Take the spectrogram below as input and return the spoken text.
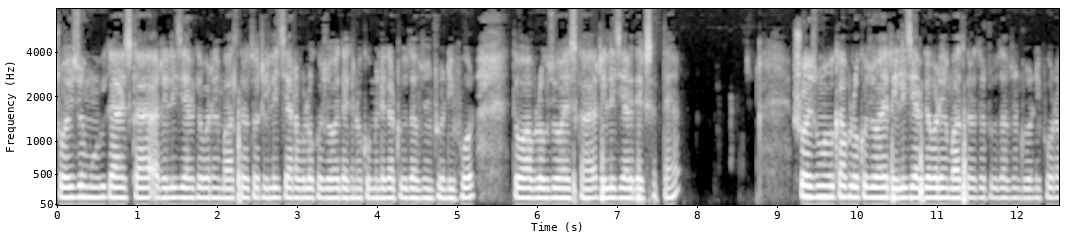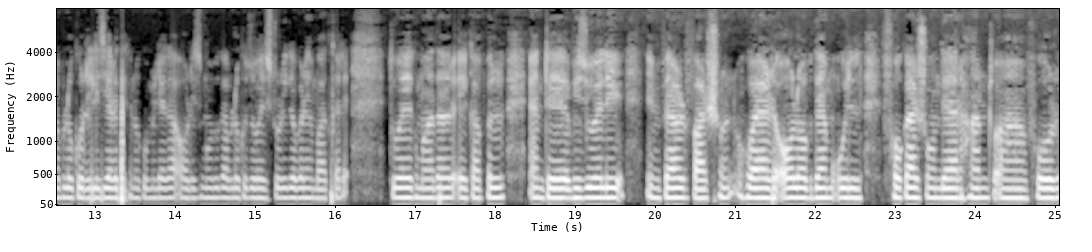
सो इस जो मूवी का है इसका रिलीज़ ईयर के बारे में बात करें तो रिलीज़ ईयर आप लोग को जो है देखने को मिलेगा टू तो आप लोग जो है इसका रिलीज़ ईयर देख सकते हैं। सो इस मूवी का आप लोग को जो है रिलीज़ ईयर के बारे में बात करें तो 2024 आप लोग को रिलीज़ ईयर देखने को मिलेगा और इस मूवी का आप लोग को जो है स्टोरी के बारे में बात करें तो एक mother a couple and a visually impaired person where all of them will focus on their hunt for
